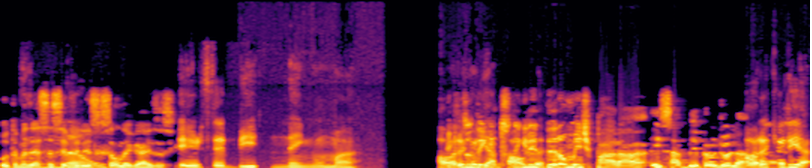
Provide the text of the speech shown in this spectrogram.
Puta, mas essas referências são legais, assim. Percebi nenhuma. A hora é que, que, tu, tem, que tu pauta... tem, que literalmente parar e saber pra onde olhar. A hora, que eu li a,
